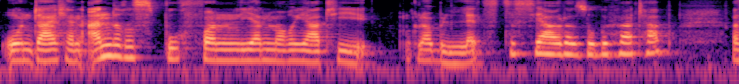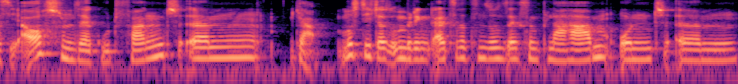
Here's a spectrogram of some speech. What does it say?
Und da ich ein anderes Buch von Liane Moriarty, glaube letztes Jahr oder so gehört habe, was ich auch schon sehr gut fand, ähm, ja, musste ich das unbedingt als Rezensionsexemplar haben. Und ähm,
